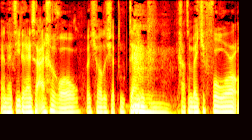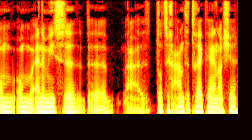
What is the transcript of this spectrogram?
En heeft iedereen zijn eigen rol, weet je wel. Dus je hebt een tank, Hmm. je gaat een beetje voor om, om enemies eh, de- ah, tot zich aan te trekken. En als je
